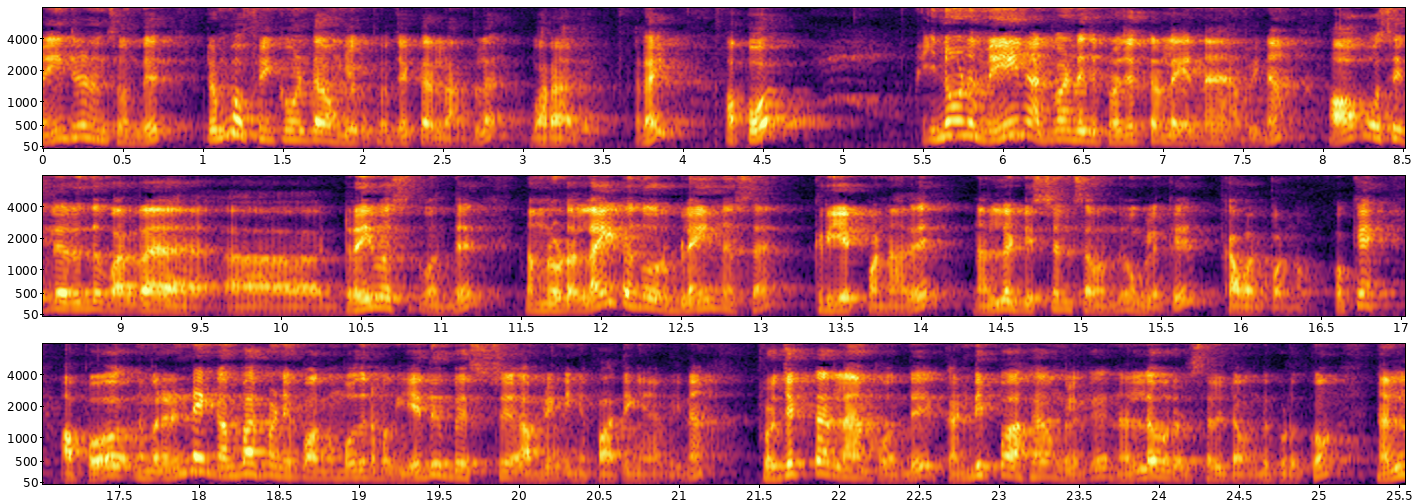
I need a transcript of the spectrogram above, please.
மெயின்டெனன்ஸ் வந்து ரொம்ப ஃப்ரீக்வெண்ட்டாக உங்களுக்கு ப்ரொஜெக்டர் லேம்பில் வராது. ரைட் அப்போது இன்னொன்று மெயின் அட்வான்டேஜ் ப்ரொஜெக்டரில் என்ன அப்படின்னா ஆப்போசிட்லேருந்து வர்ற டிரைவர்ஸுக்கு வந்து நம்மளோட லைட் வந்து ஒரு பிளைண்ட்னஸை க்ரியேட் பண்ணாது. நல்ல டிஸ்டன்ஸை வந்து உங்களுக்கு கவர் பண்ணும். ஓகே அப்போது நம்ம ரெண்டையும் கம்பேர் பண்ணி பார்க்கும்போது நமக்கு எது பெஸ்ட்டு அப்படின்னு நீங்கள் பார்த்தீங்க அப்படின்னா ப்ரொஜெக்டர் லேம்ப் வந்து கண்டிப்பாக உங்களுக்கு நல்ல ஒரு ரிசல்ட்டை வந்து கொடுக்கும். நல்ல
